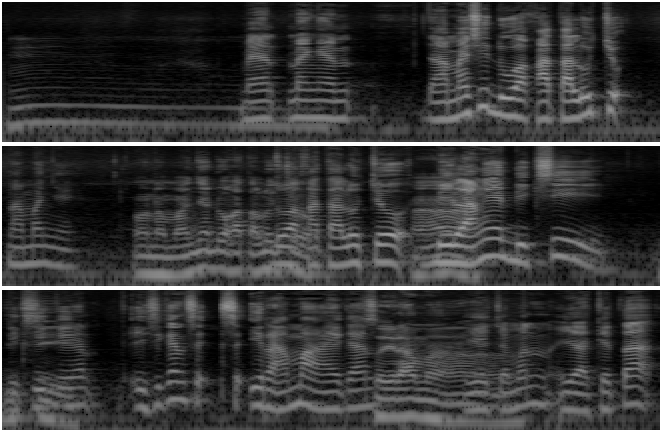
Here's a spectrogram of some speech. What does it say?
Hmm. Men, mengen, namanya sih dua kata lucu namanya. Oh namanya dua kata lucu. dua kata lucu Ah. bilangnya diksi diksi, Diksi. kan isi kan se- seirama ya kan Seirama. iya cuman ya kita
